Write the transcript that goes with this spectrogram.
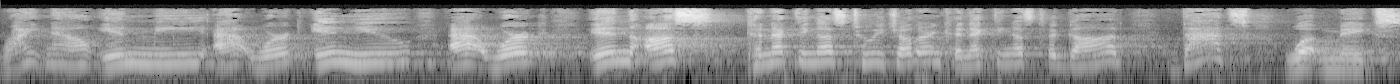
right now in me at work, in you at work, in us, connecting us to each other and connecting us to God. That's what makes,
